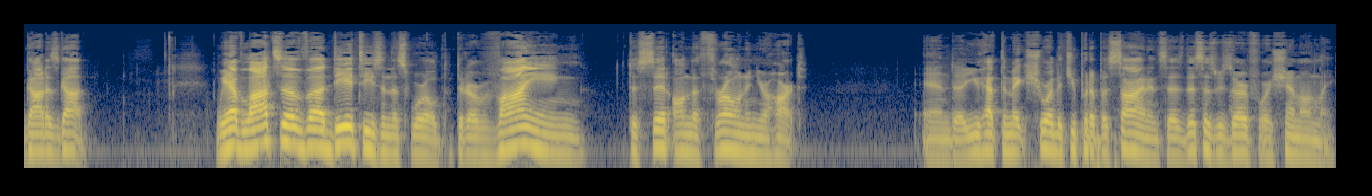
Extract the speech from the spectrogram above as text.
God is God. We have lots of uh, deities in this world that are vying to sit on the throne in your heart. And uh, you have to make sure that you put up a sign and says, This is reserved for Hashem only.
